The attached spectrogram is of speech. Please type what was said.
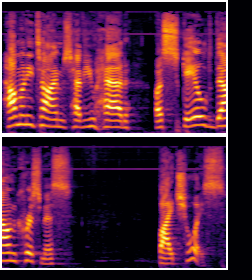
How many times have you had a scaled down Christmas by choice?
